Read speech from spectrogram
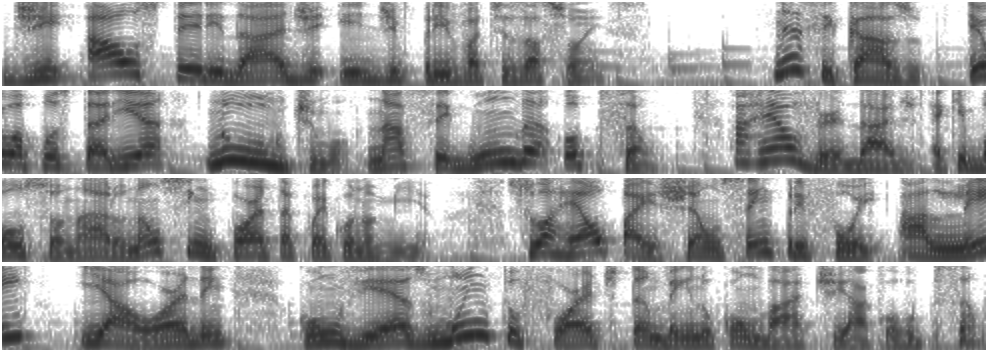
de austeridade e de privatizações. Nesse caso, eu apostaria no último, na segunda opção. A real verdade é que Bolsonaro não se importa com a economia. Sua real paixão sempre foi a lei e a ordem, com um viés muito forte também no combate à corrupção.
